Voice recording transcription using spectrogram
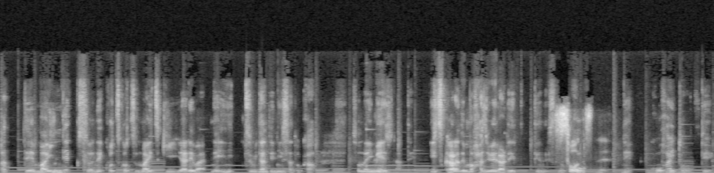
あって、まあ、インデックスはね、コツコツ毎月やればね、積み立て NISA とか、そんなイメージなんで、いつからでも始められるっていうんですけど、そうですね。ね、高配当って、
